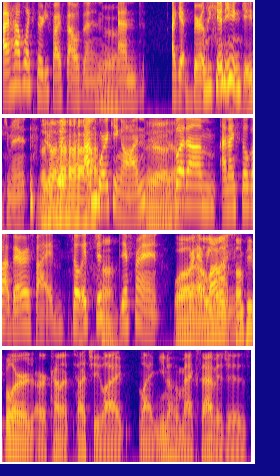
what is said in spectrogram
I have like 35,000 Yeah. and I get barely any engagement, Yeah. which I'm working on. Yeah. Yeah. But um and I still got verified. So it's just different Well, for a lot of some people are, are kind of touchy. Like like you know who Max Savage is.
